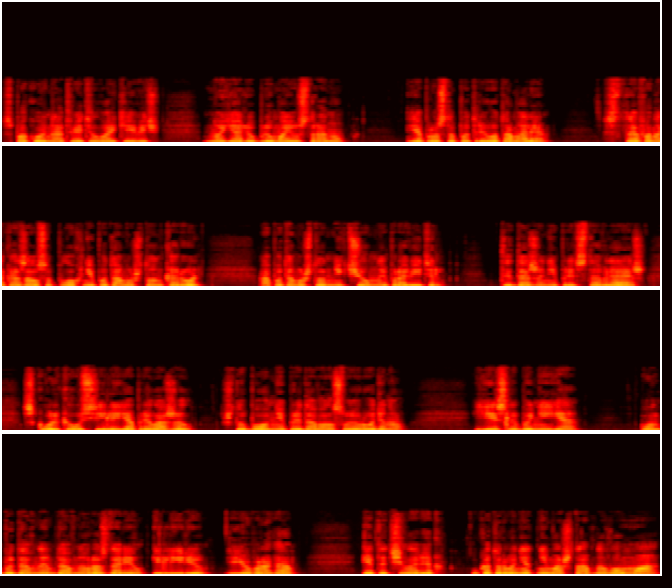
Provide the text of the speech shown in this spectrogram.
спокойно ответил Вайкевич, но я люблю мою страну. Я просто патриот, Амалия. Стефан оказался плох не потому, что он король, а потому, что он никчемный правитель. Ты даже не представляешь, сколько усилий я приложил, чтобы он не предавал свою родину. Если бы не я, он бы давным-давно раздарил Иллирию ее врагам. Этот человек, у которого нет ни масштабного ума,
